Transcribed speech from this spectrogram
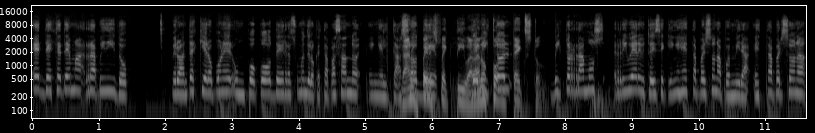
eh, de este tema rapidito, pero antes quiero poner un poco de resumen de lo que está pasando en el caso Danos de, perspectiva, de danos Víctor- contexto. Víctor Ramos Rivera. Y usted dice, ¿quién es esta persona? Pues mira, esta persona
